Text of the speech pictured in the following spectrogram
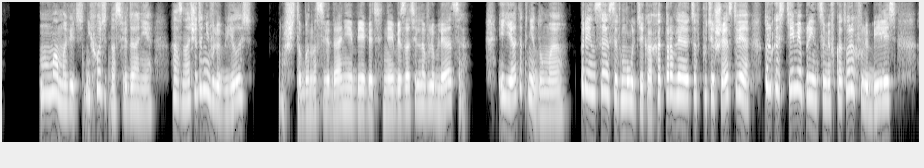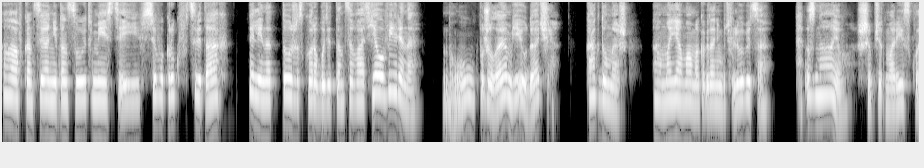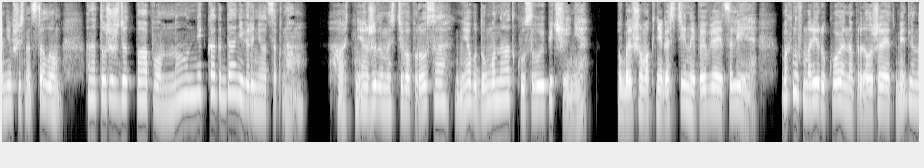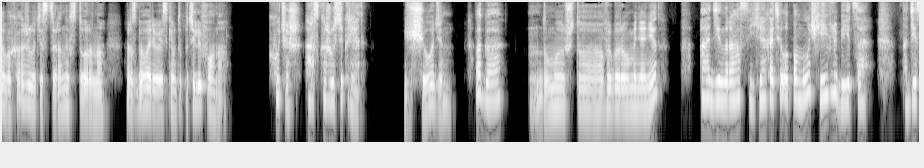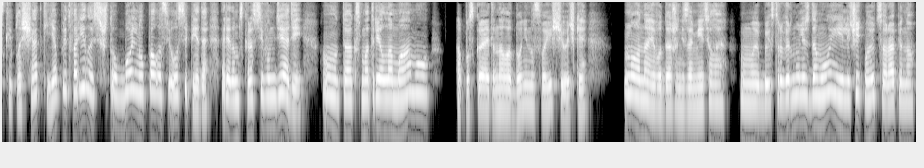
Мама ведь не ходит на свидание, а значит и не влюбилась». Чтобы на свидание бегать, не обязательно влюбляться. Я так не думаю. Принцессы в мультиках отправляются в путешествие только с теми принцами, в которых влюбились, а в конце они танцуют вместе, и все вокруг в цветах. Элина тоже скоро будет танцевать, я уверена. Ну, пожелаем ей удачи. Как думаешь, а моя мама когда-нибудь влюбится? Знаю, шепчет Мари, склонившись над столом. Она тоже ждет папу, но он никогда не вернется к нам. От неожиданности вопроса необдуманно откусываю печенье. В большом окне гостиной появляется Лея. Махнув Мари рукой, она продолжает медленно выхаживать из стороны в сторону, разговаривая с кем-то по телефону. «Хочешь, расскажу секрет?» «Еще один?» «Ага. Думаю, что выбора у меня нет?» «Один раз я хотела помочь ей влюбиться. На детской площадке я притворилась, что больно упала с велосипеда рядом с красивым дядей. Он так смотрел на маму...» Опускает она ладони на свои щечки. Но она его даже не заметила. Мы быстро вернулись домой и лечить мою царапину.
